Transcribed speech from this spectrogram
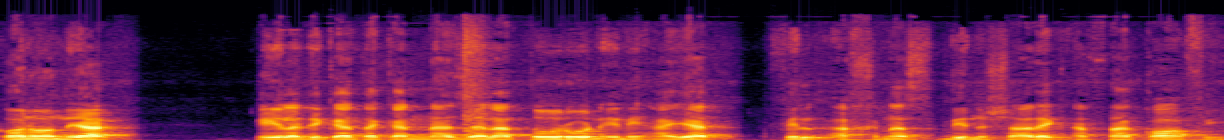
konon ya. Kila dikatakan nazalat turun ini ayat fil Akhnas bin Syarik At-Thaqafi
